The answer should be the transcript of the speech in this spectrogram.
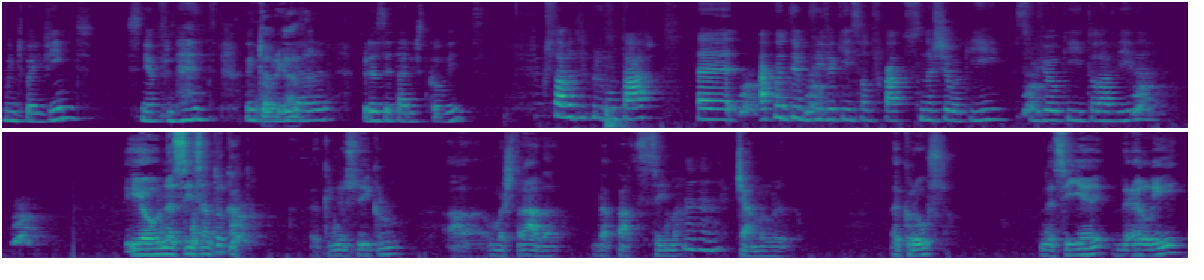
Muito bem-vindo, Sr. Fernando. Muito, Muito obrigada obrigado. por aceitar este convite. Gostava de lhe perguntar uh, há quanto tempo vive aqui em São Trocado? Se nasceu aqui? Se viveu aqui toda a vida? Eu nasci em Santo Turcato. Aqui no ciclo há uma estrada da parte de cima, chama-lhe a Cruz. Nasci ali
